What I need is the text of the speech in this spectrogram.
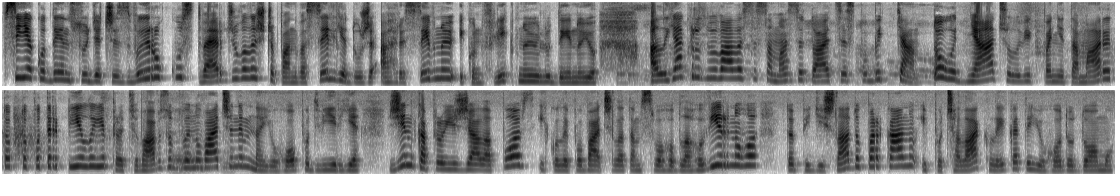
Всі як один, судячи з вироку, стверджували, що пан Василь є дуже агресивною і конфліктною людиною. Але як розвивалася сама ситуація з побиттям? Того дня чоловік пані Тамари, тобто потерпілої, працював з обвинуваченим на його подвір'ї. Жінка проїжджала повз, і коли побачила там свого благовірного, то підійшла до паркану і почала кликати його додому.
